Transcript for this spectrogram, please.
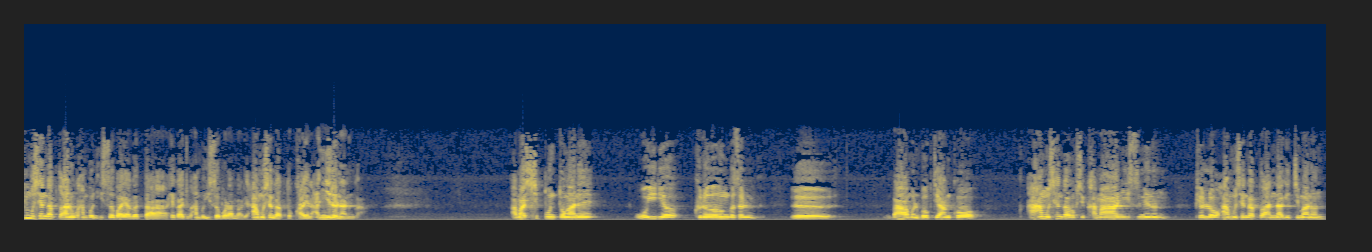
아무 생각도 안 하고 한번 있어 봐야겠다 해가지고 한번 있어 보란 말이야. 아무 생각도 과연 안 일어나는가. 아마 10분 동안에 오히려 그런 것을 어, 마음을 먹지 않고 아무 생각 없이 가만히 있으면은 별로 아무 생각도 안 나겠지만은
